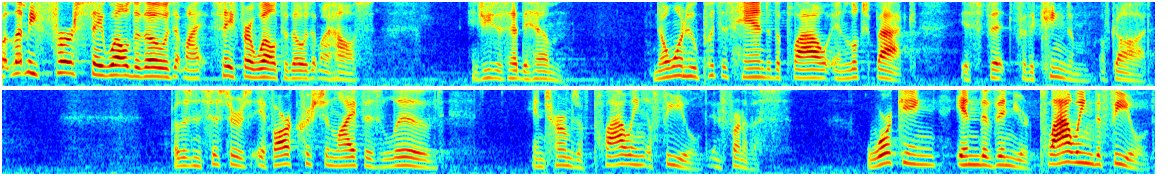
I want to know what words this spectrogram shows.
but let me first say well to those at my say farewell to those at my house. And Jesus said to him, No one who puts his hand to the plow and looks back is fit for the kingdom of God. Brothers and sisters, if our Christian life is lived in terms of plowing a field in front of us, working in the vineyard, plowing the field,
